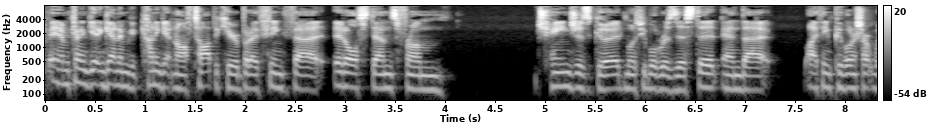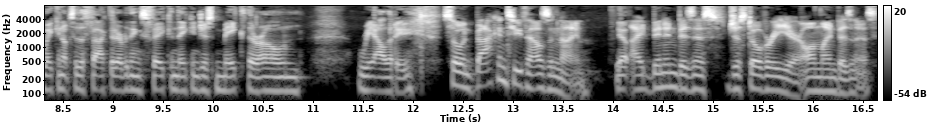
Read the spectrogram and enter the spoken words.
and I'm kind of getting, again, I'm kind of getting off topic here, but I think that it all stems from change is good. Most people resist it and that I think people are going to start waking up to the fact that everything's fake and they can just make their own reality. So in, back in 2009, Yep. I'd been in business just over a year, online business.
